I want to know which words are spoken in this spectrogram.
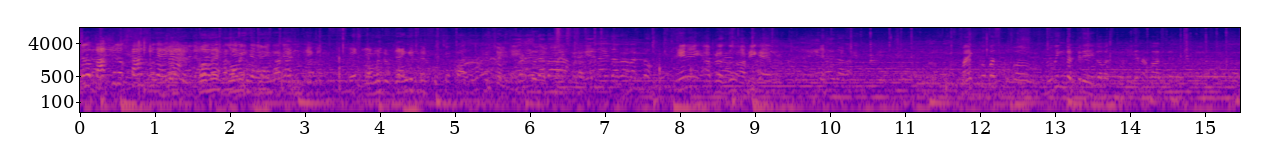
चलो बाकी लोग शांत हो जाएगा गवर्नमेंट गवर्नमेंट दो दो रुक जाएँगे फिर पीछे पास फिर चलेंगे नहीं नहीं आप रख दो अभी गए माइक को बस मूविंग करते रहिएगा बस ठीक है ना बाद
